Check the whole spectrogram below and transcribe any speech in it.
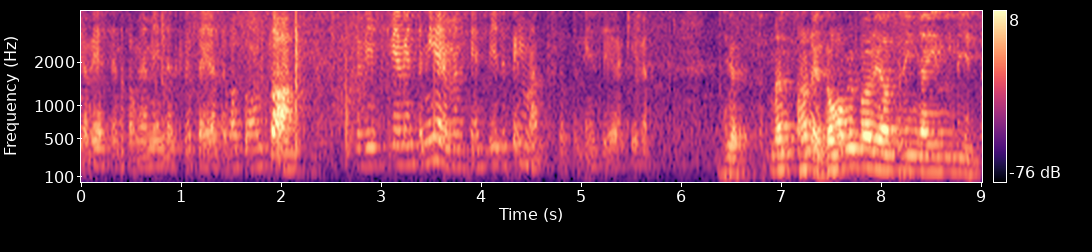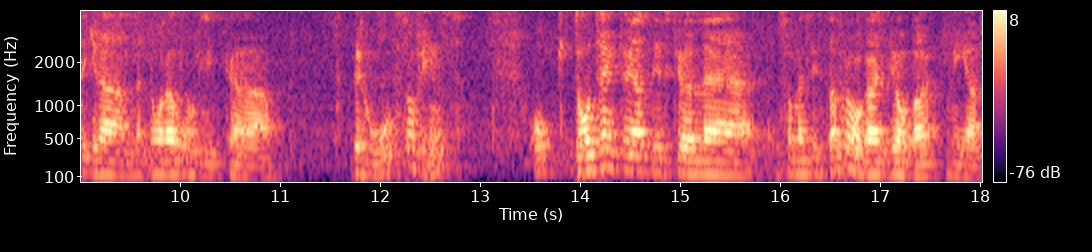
Jag vet inte om Emilia skulle säga att det var så hon sa. För vi skrev inte ner det, men det finns videofilmat så att det finns i arkivet. Yes, men hörni, då har vi börjat ringa in lite grann några olika behov som finns. Och då tänkte vi att vi skulle eh, som en sista fråga jobba med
